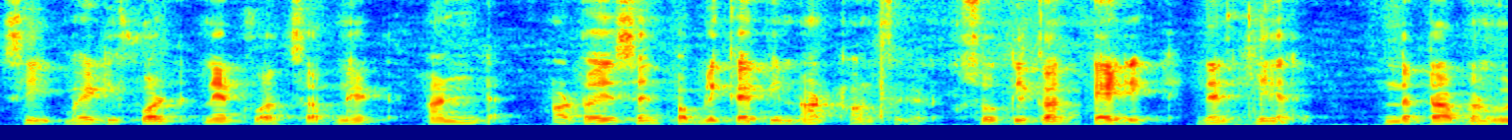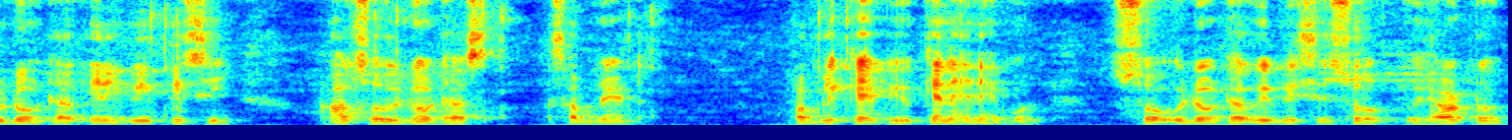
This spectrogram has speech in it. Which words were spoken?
See by default network subnet and auto assign public IP not configured. So click on edit. Then here in the top down we don't have any VPC. Also we don't have subnet public IP you can enable. So we don't have VPC. So we have to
